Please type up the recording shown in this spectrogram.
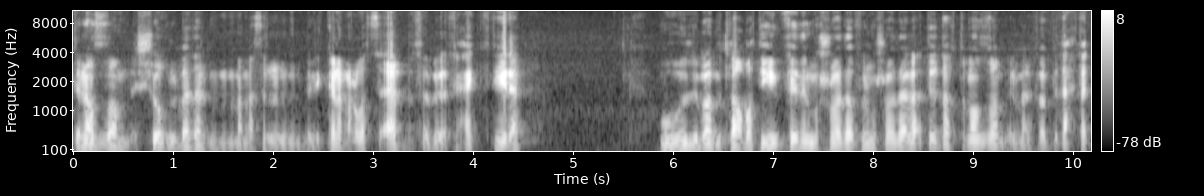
تنظم الشغل بدل ما مثلا بنتكلم على الواتساب فبيبقى في حاجات كتيرة ونبقى متلخبطين فين المشروع ده وفين المشروع ده لا تقدر تنظم الملفات بتاعتك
